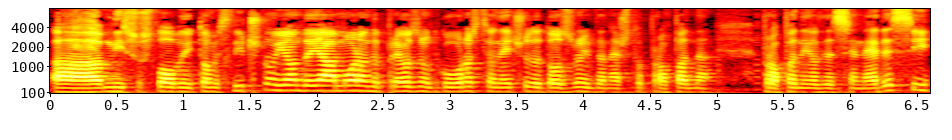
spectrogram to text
a, nisu slobodni i tome slično i onda ja moram da preuzmem odgovornost, ali neću da dozvolim da nešto propadne, propadne ili da se ne desi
